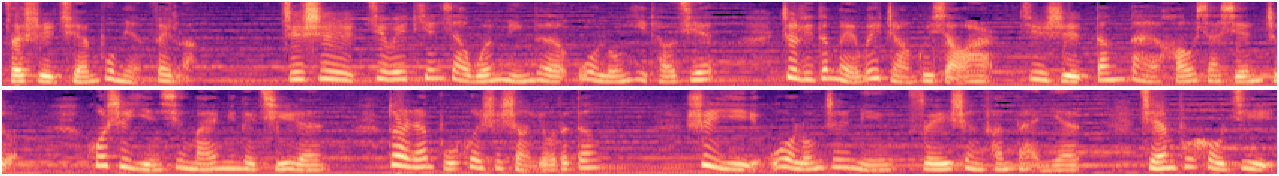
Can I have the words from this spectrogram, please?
则是全部免费了。只是既为天下闻名的卧龙一条街，这里的每位掌柜小二，俱是当代豪侠贤者，或是隐姓埋名的奇人，断然不会是省油的灯。是以卧龙之名虽盛传百年，前仆后继。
